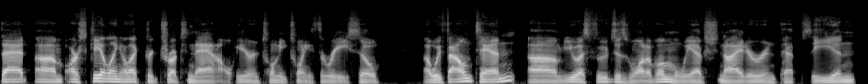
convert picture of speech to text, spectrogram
that um, are scaling electric trucks now here in 2023. So uh, we found 10. Um, US Foods is one of them. We have Schneider and Pepsi and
